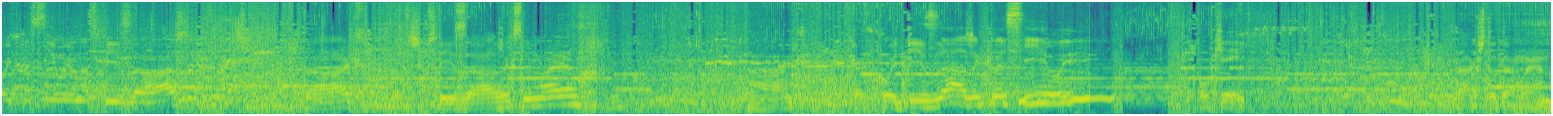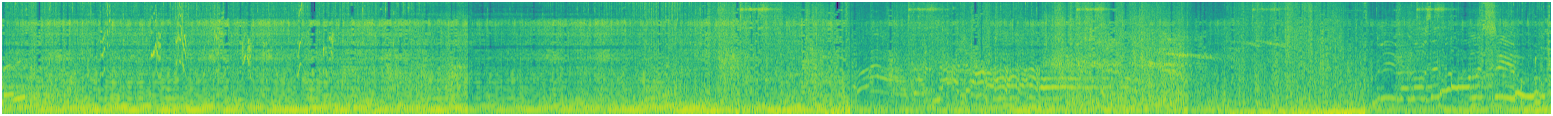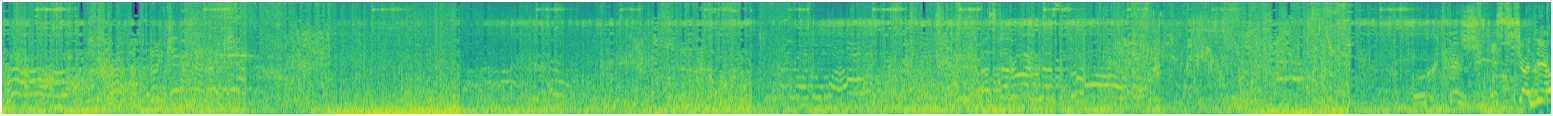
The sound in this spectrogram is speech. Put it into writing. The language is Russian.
Какой красивый у нас пейзаж. Так, пейзажик снимаем. Так, Какой пейзажик красивый. окей. Так, что-то рендерит. Ты ж еще не!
